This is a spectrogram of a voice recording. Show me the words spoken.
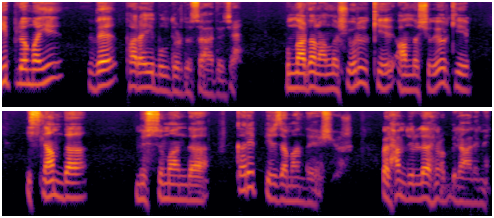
diplomayı ve parayı buldurdu sadece. Bunlardan anlaşıyoruz ki anlaşılıyor ki İslam da Müslüman da garip bir zamanda yaşıyor. Velhamdülillahi Rabbil Alemin.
